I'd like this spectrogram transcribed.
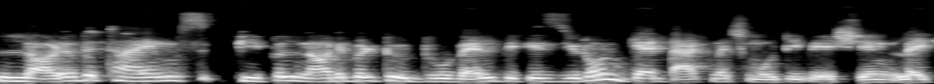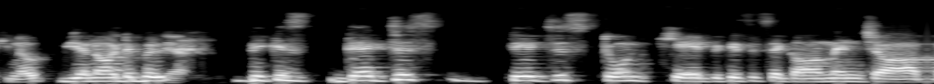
lot of the times people not able to do well because you don't get that much motivation. Like you know you're not able yeah. because they just they just don't care because it's a government job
